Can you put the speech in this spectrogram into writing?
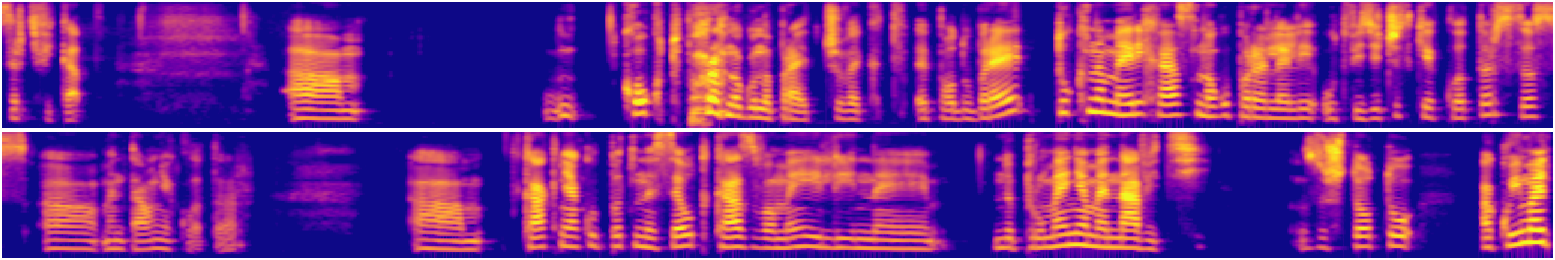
сертификат. А, колкото по-рано го направи човек е по-добре. Тук намерих аз много паралели от физическия клътър с а, менталния клътър. А, как някой път не се отказваме или не, не променяме навици. Защото ако има,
